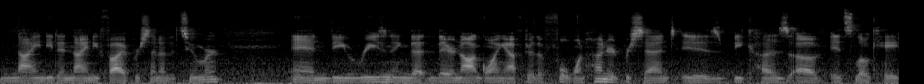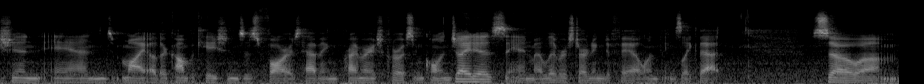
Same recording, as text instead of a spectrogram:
90 to 95% of the tumor. And the reasoning that they're not going after the full 100% is because of its location and my other complications as far as having primary sclerosing cholangitis and my liver starting to fail and things like that. So, um,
